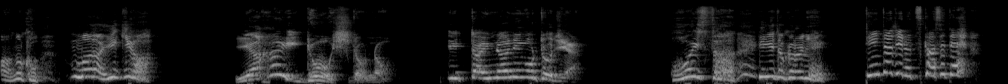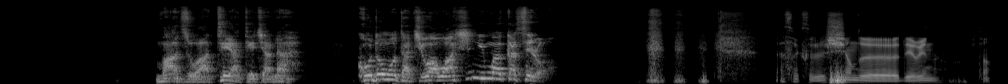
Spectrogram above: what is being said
あの子まだ息が。やはり同志殿一体何事じゃ？おいさんいいところにティンタ汁使わせて。まずは手当てじゃな。子供たちはわしに任せろ。Ah, c'est vrai que c'est le chien de... des runes. Putain.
